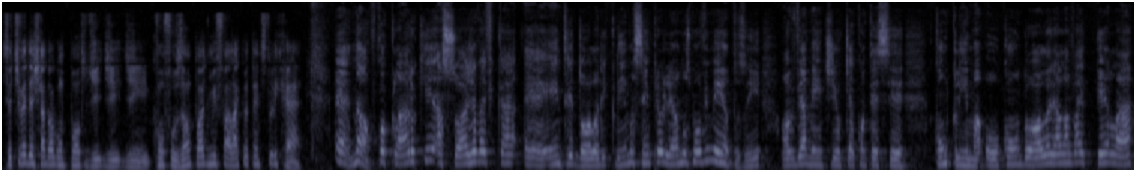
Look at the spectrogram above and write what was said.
Se eu tiver deixado algum ponto de, de, de confusão, pode me falar que eu tento explicar. É, não, ficou claro que a soja vai ficar é, entre dólar e clima sempre olhando os movimentos. E, obviamente, o que acontecer com o clima ou com o dólar, ela vai ter lá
